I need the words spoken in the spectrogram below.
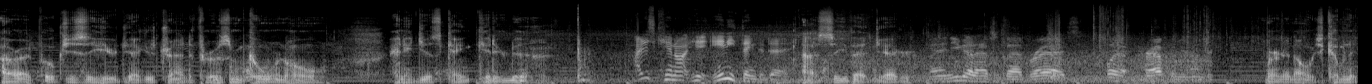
All right, folks, you see here, Jager's trying to throw some cornhole, and he just can't get it done. I just cannot hit anything today. I see that, Jager. Man, you gotta have some bad brads. Play that crap when you're hungry. Vernon always coming in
